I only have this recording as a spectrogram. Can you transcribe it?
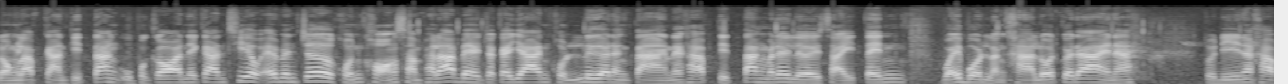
รองรับการติดตั้งอุปกรณ์ในการเที่ยวแอดเวนเจอร์ขนของสัมภาระแบกจักรยานขนเรือต่างๆนะครับ ติดตั้งมาได้เลยใส่เต็นท์ไว้บนหลังคารถก็ได้นะ ตัวนี้นะครับ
